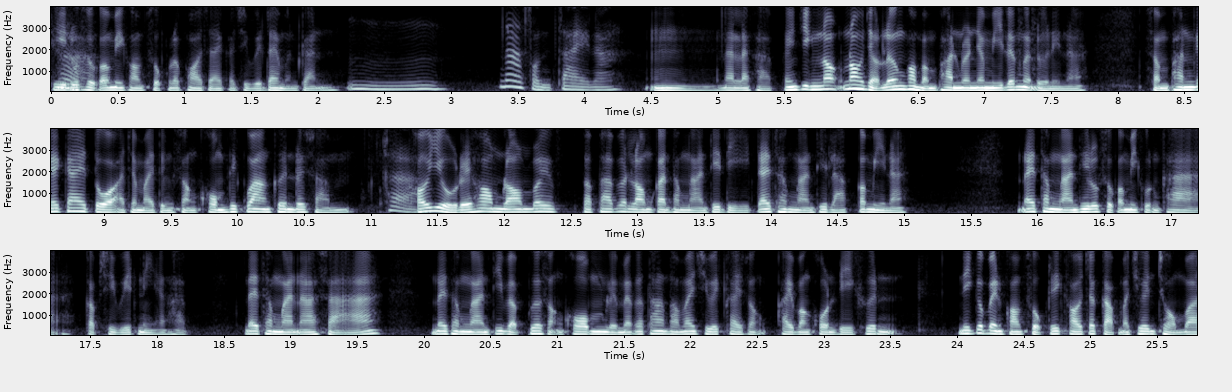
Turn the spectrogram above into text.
ที่ค่ะรู้สึกว่ามีความสุขและพอใจกับชีวิตได้เหมือนกัน อืมน่าสนใจนะ อืม นั่นแหละครับ จริงๆนอกนอกจากเรื่องความสัมพันธ์มันยังมีเรื่องอื่นๆอีกนะ สัมพันธ์ใกล้ๆตัวอาจจะหมายถึงสังคมที่กว้างขึ้นด้วยซ้ำค่ะเขาอยู่ด้วยห้อมล้อมด้วยสภาพแวดล้อมการทำงานที่ดี ได้ทำงานที่รักก็มีนะ ได้ทำงานที่รู้สึกว่ามีคุณค่ากับชีวิตนี้ครับ ได้ทำงานอาสา ได้ทำงานที่แบบเพื่อสังคม หรือแม้กระทั่งทำให้ชีวิตใครใครบางคนดีขึ้น นี่ก็เป็นความสุขที่เขาจะกลับมาชื่นชมว่า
